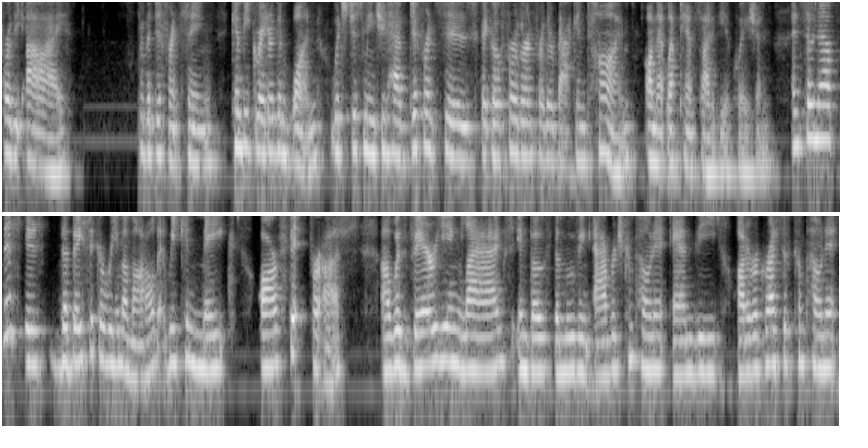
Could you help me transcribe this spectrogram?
for the I, for the differencing, can be greater than one, which just means you have differences that go further and further back in time on that left-hand side of the equation. And so now this is the basic ARIMA model that we can make our fit for us uh, with varying lags in both the moving average component and the autoregressive component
